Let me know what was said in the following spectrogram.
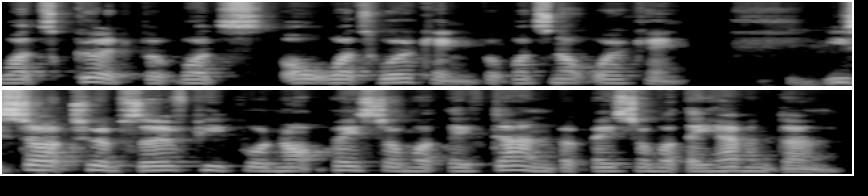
what's good, but what's or what's working, but what's not working. You mm-hmm. start to observe people not based on what they've done, but based on what they haven't done.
